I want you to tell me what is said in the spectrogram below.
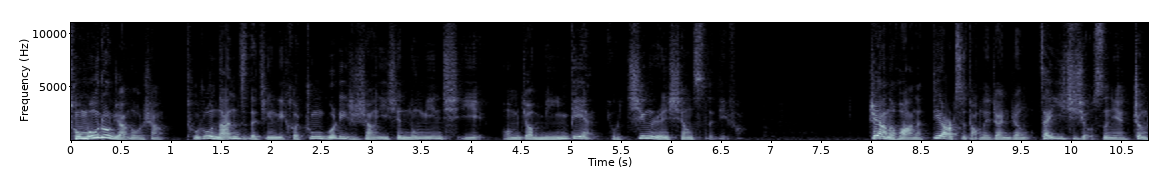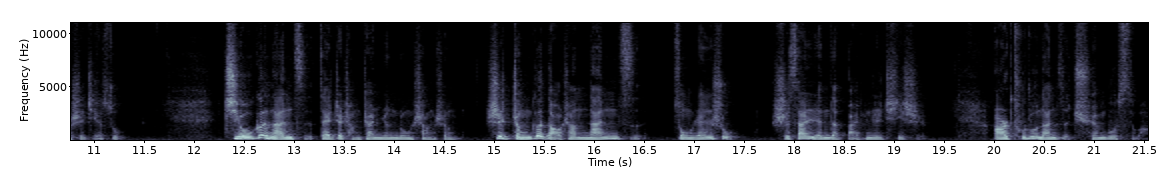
从某种角度上，土著男子的经历和中国历史上一些农民起义，我们叫民变，有惊人相似的地方。这样的话呢，第二次岛内战争在一七九四年正式结束。九个男子在这场战争中丧生，是整个岛上男子总人数十三人的百分之七十，而土著男子全部死亡。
